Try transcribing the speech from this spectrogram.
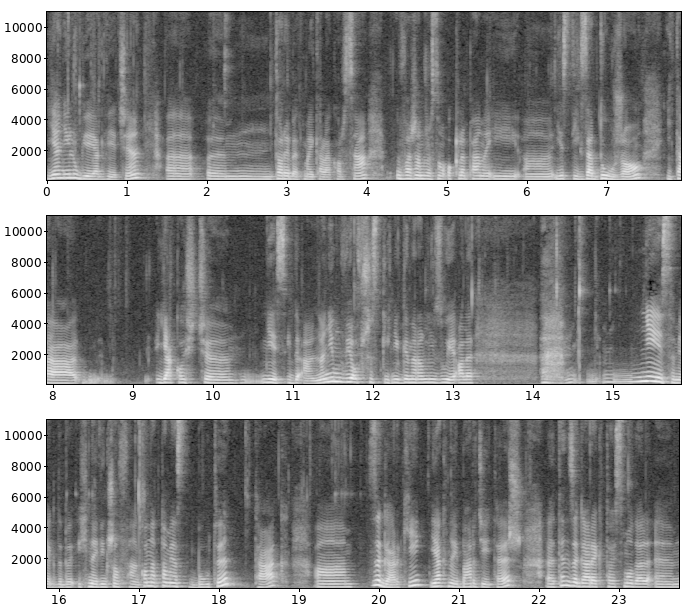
Ja nie lubię, jak wiecie, e, ym, torybek Michaela Korsa. Uważam, że są oklepane i e, jest ich za dużo i ta jakość e, nie jest idealna. Nie mówię o wszystkich, nie generalizuję, ale nie jestem jak gdyby ich największą fanką, natomiast buty, tak, zegarki jak najbardziej też. E, Ten zegarek to jest model em,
